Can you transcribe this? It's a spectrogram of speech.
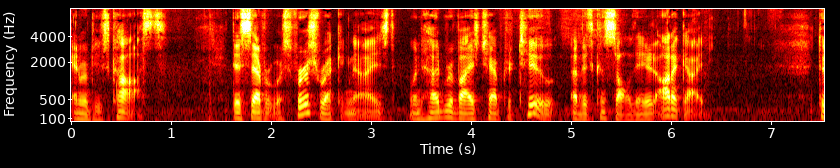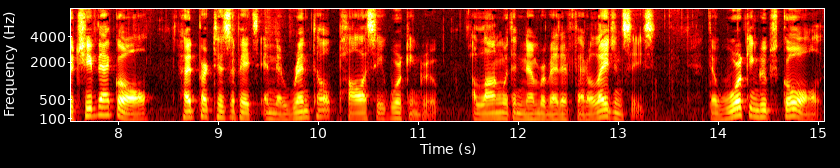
and reduce costs. This effort was first recognized when HUD revised Chapter 2 of its Consolidated Audit Guide. To achieve that goal, HUD participates in the Rental Policy Working Group, along with a number of other federal agencies. The working group's goal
